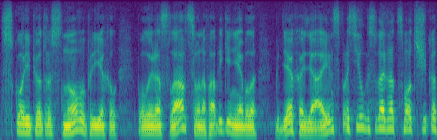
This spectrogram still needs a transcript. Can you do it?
Вскоре Петр снова приехал. Полуярославцева на фабрике не было. «Где хозяин?» — спросил государь надсмотрщика.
